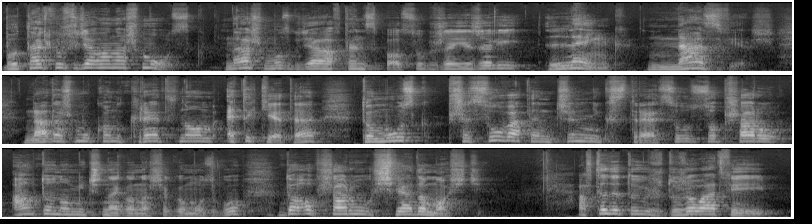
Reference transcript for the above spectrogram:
bo tak już działa nasz mózg. Nasz mózg działa w ten sposób, że jeżeli lęk nazwiesz, nadasz mu konkretną etykietę, to mózg przesuwa ten czynnik stresu z obszaru autonomicznego naszego mózgu do obszaru świadomości. A wtedy to już dużo łatwiej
